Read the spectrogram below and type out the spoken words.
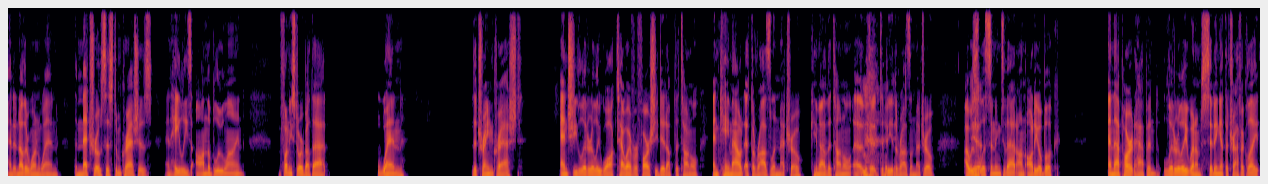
And another one when the metro system crashes and Hayley's on the blue line. Funny story about that. When the train crashed and she literally walked however far she did up the tunnel and came out at the Rosslyn Metro, came out of the tunnel uh, to, to be at the Rosslyn Metro. I was Yeah. listening to that on audiobook and that part happened literally when I'm sitting at the traffic light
